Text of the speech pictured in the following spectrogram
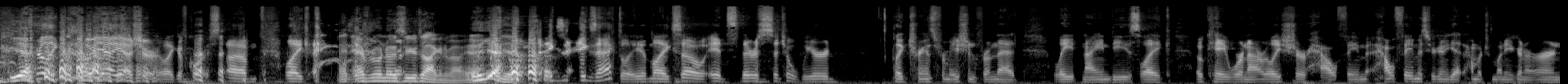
Yeah. you're like oh yeah yeah sure like of course um like and everyone knows who you're talking about. Yeah. yeah. Ex- exactly and like so it's there's such a weird like transformation from that late 90s like okay we're not really sure how famous how famous you're going to get how much money you're going to earn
